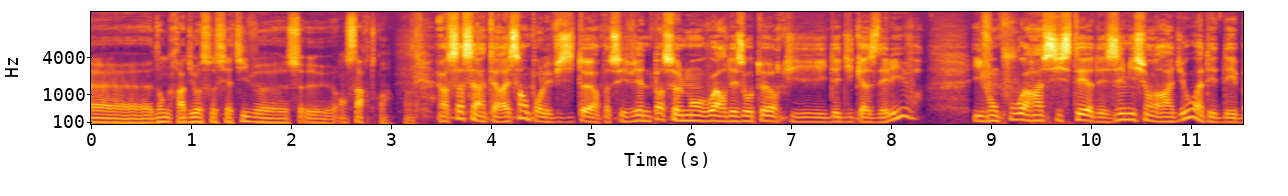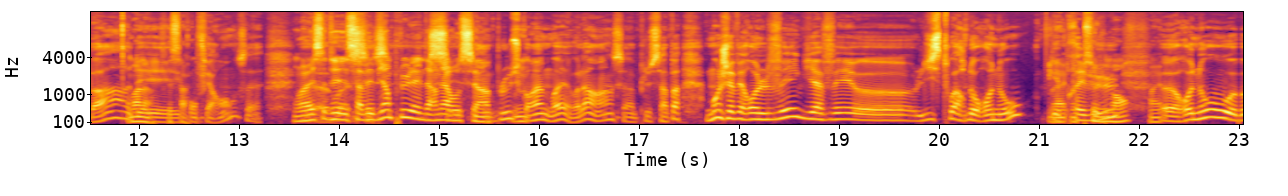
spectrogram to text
euh, donc radio associative euh, euh, en Sarthe. Quoi. Voilà. Alors ça c'est intéressant pour les visiteurs parce qu'ils viennent pas seulement voir des auteurs qui dédicacent des livres, ils vont pouvoir assister à des émissions de radio, à des débats, à Voilà, des conférences. Ouais, voilà, ça avait bien plu l'année dernière aussi. C'est un plus Mm. quand même, ouais, voilà, hein, c'est un plus sympa. Moi j'avais relevé qu'il y avait l'histoire de Renault qui Ouais, est ouais. Euh, Renault, euh,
